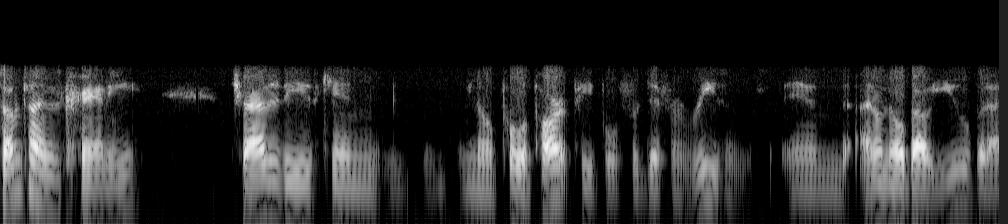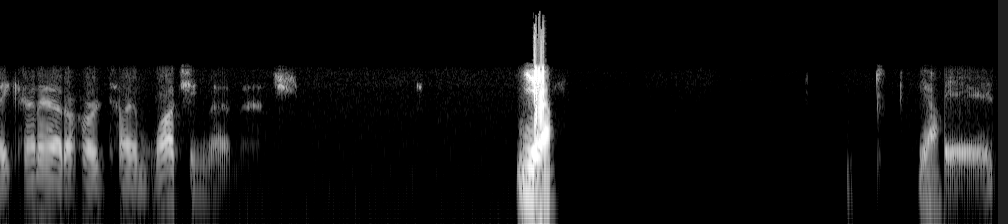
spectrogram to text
sometimes Granny tragedies can you know pull apart people for different reasons. And I don't know about you, but I kind of had a hard time watching that match. Yeah. Yeah. It's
